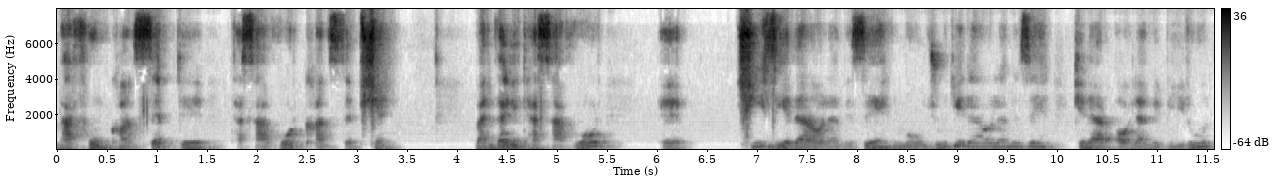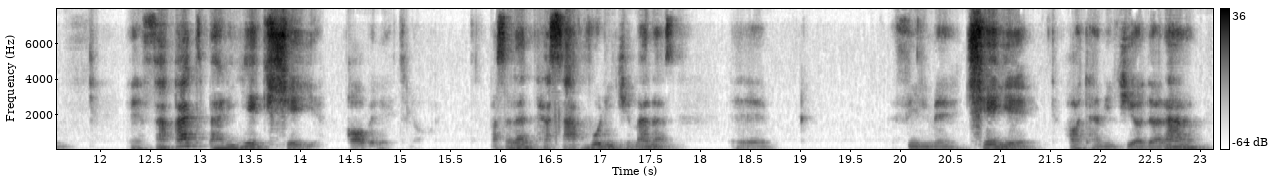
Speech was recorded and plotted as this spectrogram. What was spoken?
مفهوم concept تصور conception. ولی تصور چیزی در عالم ذهن موجودی در عالم ذهن که در عالم بیرون فقط بر یک شی قابل اطلاق. مثلا تصوری که من از فیلم چ حاتمی کیا دارم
